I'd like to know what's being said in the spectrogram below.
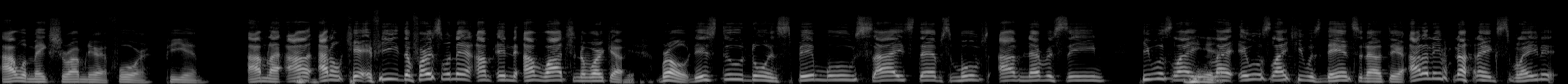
I would make sure I'm there at 4 p.m. I'm like, I. I don't care if he the first one there. I'm in. I'm watching the workout, bro. This dude doing spin moves, side steps, moves I've never seen. He was like, yeah. like it was like he was dancing out there. I don't even know how to explain it,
